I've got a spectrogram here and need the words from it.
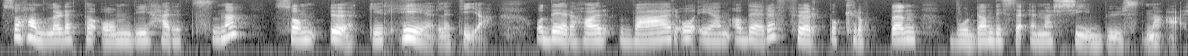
så handler dette om de hertzene som øker hele tida. Og dere har hver og en av dere følt på kroppen hvordan disse energiboostene er.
